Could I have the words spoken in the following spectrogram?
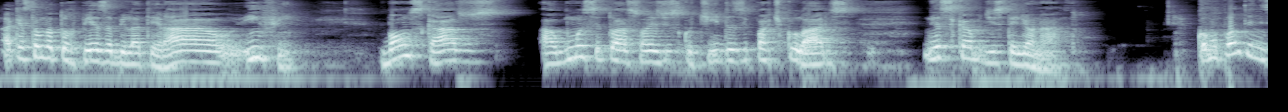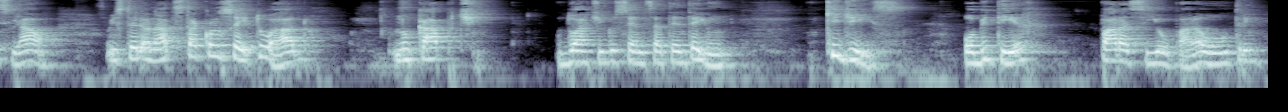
a questão da torpeza bilateral, enfim bons casos, algumas situações discutidas e particulares nesse campo de estelionato. Como ponto inicial, o estelionato está conceituado no caput do artigo 171, que diz: obter para si ou para outrem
